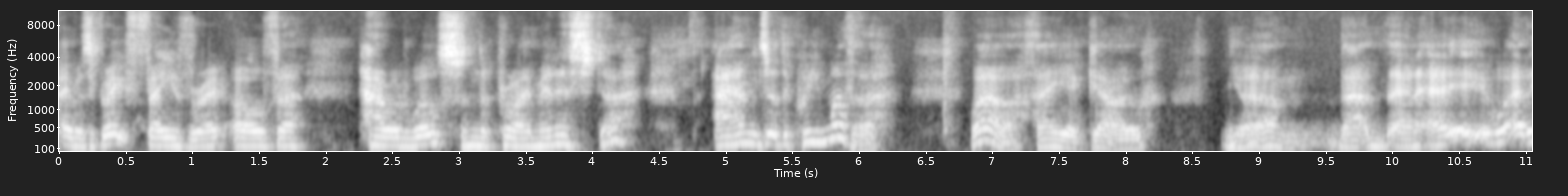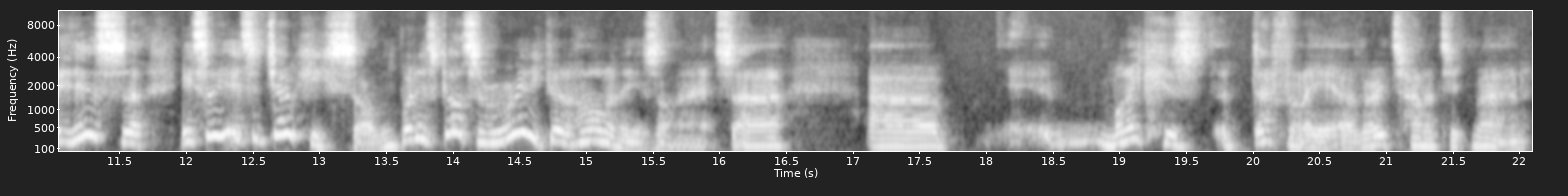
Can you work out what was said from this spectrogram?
it was a great favourite of uh, Harold Wilson, the Prime Minister, and uh, the Queen Mother. Well, there you go. You um, that and, it, and it is uh, it's a it's a jokey song, but it's got some really good harmonies on it. Mike is definitely a very talented man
